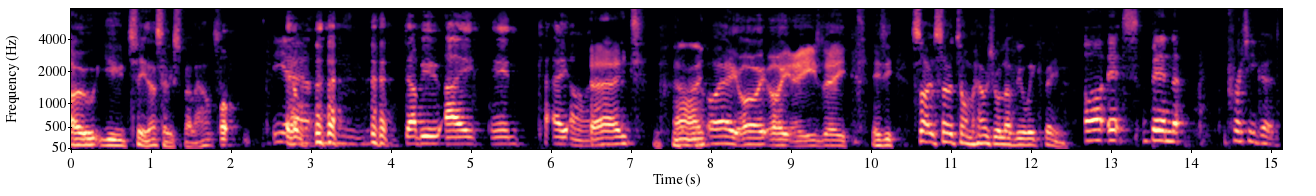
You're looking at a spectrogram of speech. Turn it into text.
O U T, that's how you spell out. Yeah. W A N K I. Kate. Hi. Oi, oi, oi, easy, easy. So, so, Tom, how's your lovely week been? uh, it's been pretty good,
